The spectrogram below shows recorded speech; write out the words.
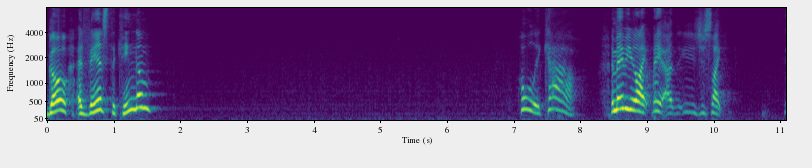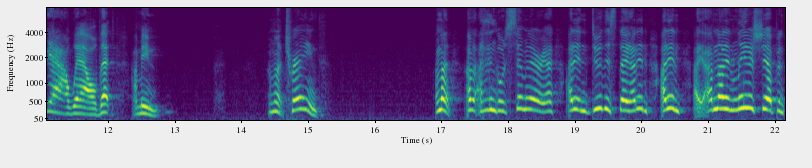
go advance the kingdom? Holy cow. And maybe you're like, man, you're just like, yeah, well, that, I mean, I'm not trained. I'm not, I, I didn't go to seminary. I, I didn't do this thing. I didn't, I didn't, I, am not in leadership and,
